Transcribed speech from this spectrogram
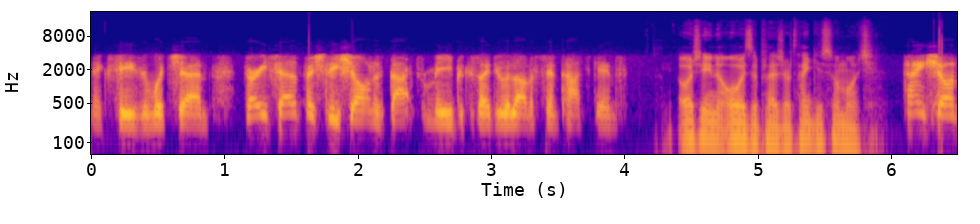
next season, which um, very selfishly, Sean, is bad for me because I do a lot of St. Pat's games. Oisin, always a pleasure. Thank you so much. Thanks, Sean.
